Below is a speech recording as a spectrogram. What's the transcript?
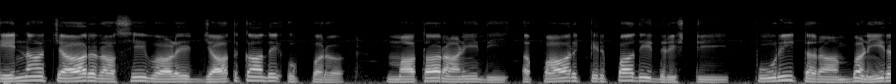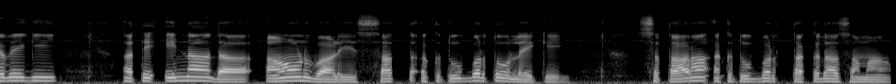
ਇਹਨਾਂ ਚਾਰ ਰਾਸ਼ੀ ਵਾਲੇ ਜਾਤਕਾਂ ਦੇ ਉੱਪਰ ਮਾਤਾ ਰਾਣੀ ਦੀ ਅਪਾਰ ਕਿਰਪਾ ਦੀ ਦ੍ਰਿਸ਼ਟੀ ਪੂਰੀ ਤਰ੍ਹਾਂ ਬਣੀ ਰਹੇਗੀ ਅਤੇ ਇਹਨਾਂ ਦਾ ਆਉਣ ਵਾਲੇ 7 ਅਕਤੂਬਰ ਤੋਂ ਲੈ ਕੇ 17 ਅਕਤੂਬਰ ਤੱਕ ਦਾ ਸਮਾਂ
